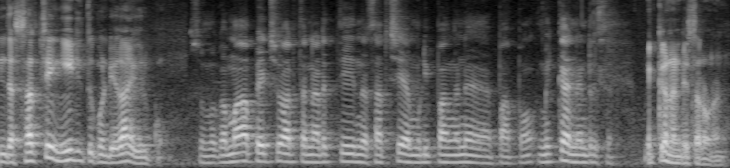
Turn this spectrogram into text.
இந்த சர்ச்சை நீடித்து கொண்டே தான் இருக்கும். சுமூகமாக பேச்சுவார்த்தை நடத்தி இந்த சர்ச்சையை முடிப்பாங்கன்னு பார்ப்போம். மிக்க நன்றி சார். மிக்க நன்றி சரவணன்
